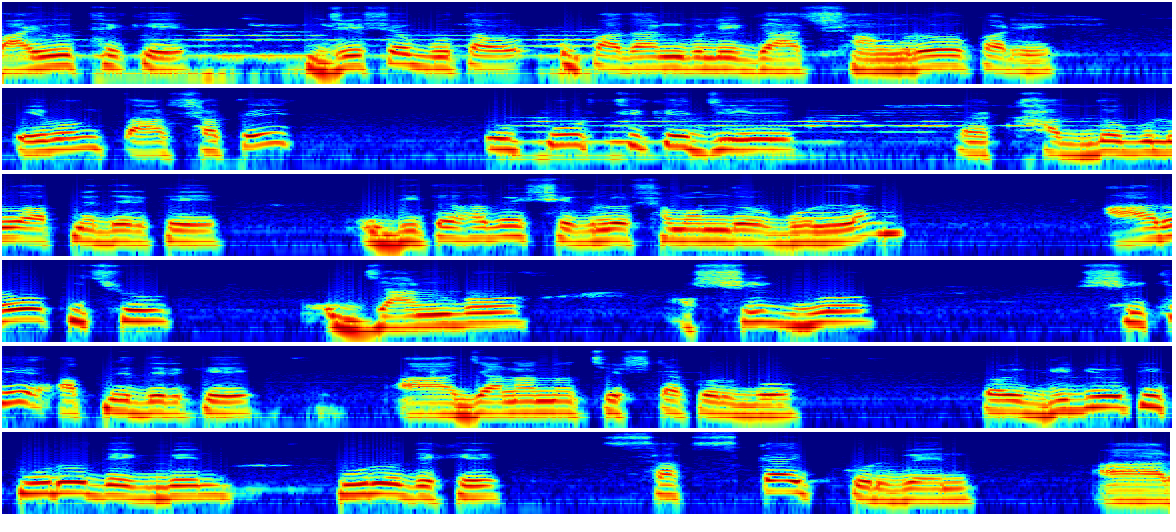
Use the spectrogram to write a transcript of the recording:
বায়ু থেকে যেসব উপাদানগুলি গাছ সংগ্রহ করে এবং তার সাথে উপর থেকে যে খাদ্যগুলো আপনাদেরকে দিতে হবে সেগুলো সম্বন্ধেও বললাম। আরও কিছু জানব, শিখব, শিখে আপনাদেরকে জানানোর চেষ্টা করব। তবে ভিডিওটি পুরো দেখবেন, পুরো দেখে সাবস্ক্রাইব করবেন আর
